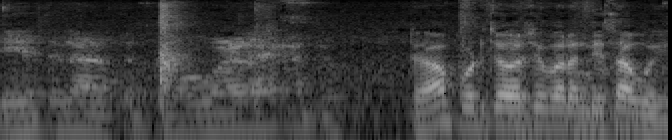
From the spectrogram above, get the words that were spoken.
हे त्याला आता तो ओवाळलाय तेव्हा पुढच्या वर्षीपर्यंत दिसा होई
